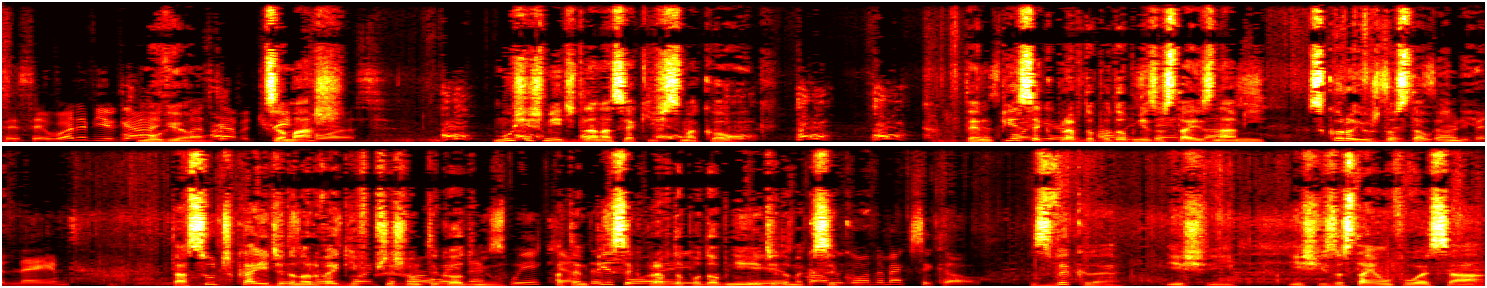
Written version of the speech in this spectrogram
They say, "What have you got? Mówią, "Co masz?" for us." Musisz mieć dla nas jakiś smakołek. Ten piesek prawdopodobnie zostaje z nami, skoro już dostał imię. Ta suczka jedzie do Norwegii w przyszłym tygodniu, a ten piesek prawdopodobnie jedzie do Meksyku. Zwykle, jeśli, jeśli zostają w USA,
